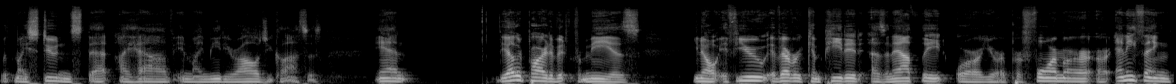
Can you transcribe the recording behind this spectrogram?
with my students that I have in my meteorology classes. And the other part of it for me is, you know, if you have ever competed as an athlete or you're a performer or anything,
